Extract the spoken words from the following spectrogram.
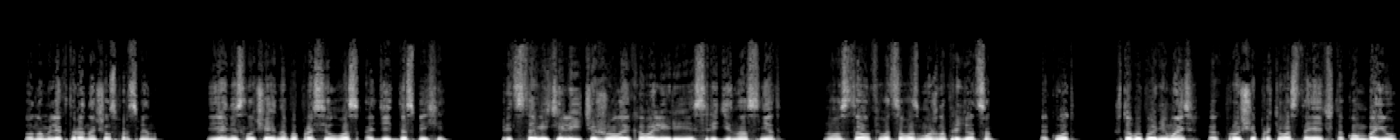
— тоном лектора начал спортсмен, — «я не случайно попросил вас одеть доспехи. Представителей тяжелой кавалерии среди нас нет, но сталкиваться, возможно, придется. Так вот, чтобы понимать, как проще противостоять в таком бою,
